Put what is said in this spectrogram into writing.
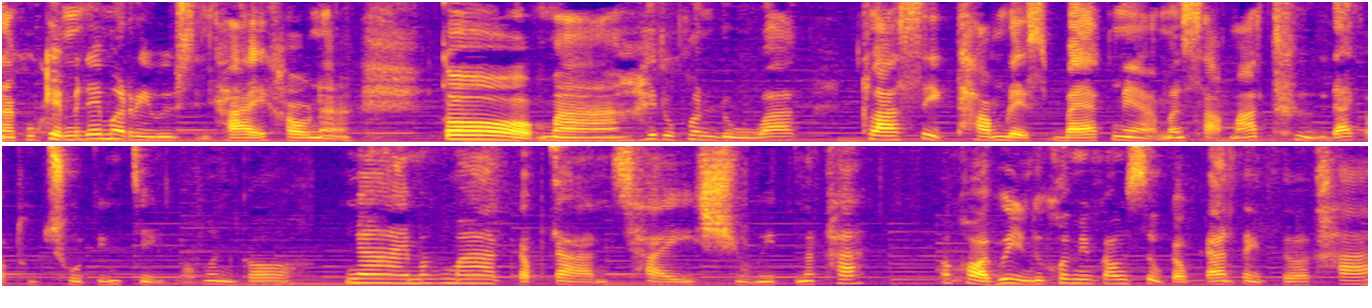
นะคุกเคนไม่ได้มารีวิวสินค้าให้เขานะ ก็มาให้ทุกคนดูว่าคลาสสิก timeless bag เนี่ยมันสามารถถือได้กับทุกชุดจริง ๆ แล้วมันก็ง่ายมากๆกับการใช้ชีวิตนะคะก็ขอให้ผู้หญิงทุกคนมีความสุขกับการแต่งตัวค่ะ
